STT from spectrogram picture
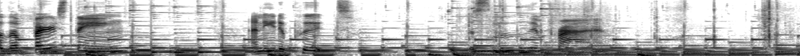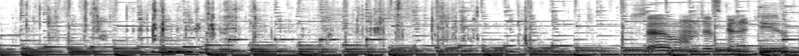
So the first thing I need to put the smooth and prime. So I'm just gonna do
